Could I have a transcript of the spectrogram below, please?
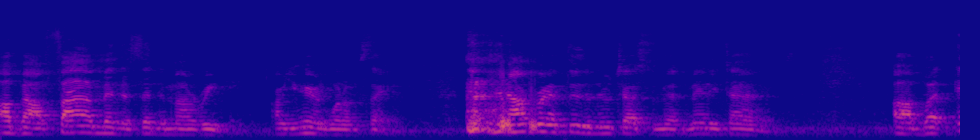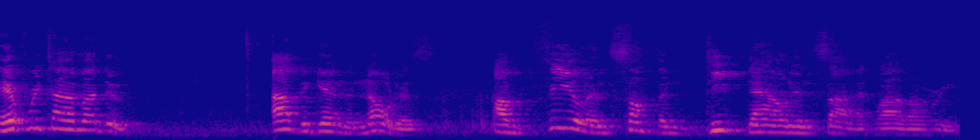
about five minutes into my reading. Are you hearing what I'm saying? and I've read through the New Testament many times. Uh, but every time I do, I begin to notice I'm feeling something deep down inside while I'm reading.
